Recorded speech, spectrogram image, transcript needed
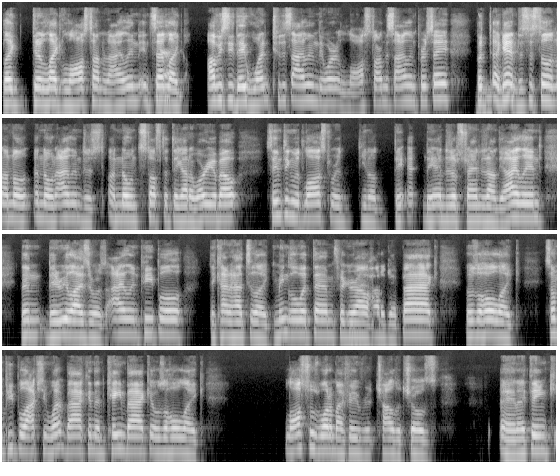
Like they're like lost on an island. Instead, yeah. like obviously they went to this island they weren't lost on this island per se but mm-hmm. again this is still an unknown unknown island there's unknown stuff that they got to worry about same thing with lost where you know they they ended up stranded on the island then they realized there was island people they kind of had to like mingle with them figure out how to get back it was a whole like some people actually went back and then came back it was a whole like lost was one of my favorite childhood shows and i think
